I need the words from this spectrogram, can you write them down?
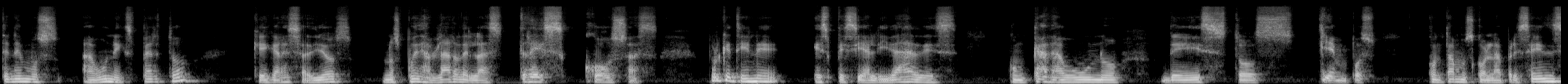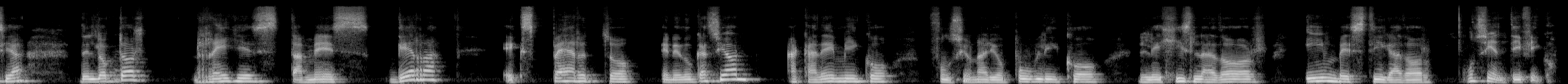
tenemos a un experto que, gracias a Dios, nos puede hablar de las tres cosas, porque tiene especialidades con cada uno de estos tiempos. Contamos con la presencia del doctor Reyes Tamés Guerra, experto en educación, académico, funcionario público, legislador, investigador, un científico.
